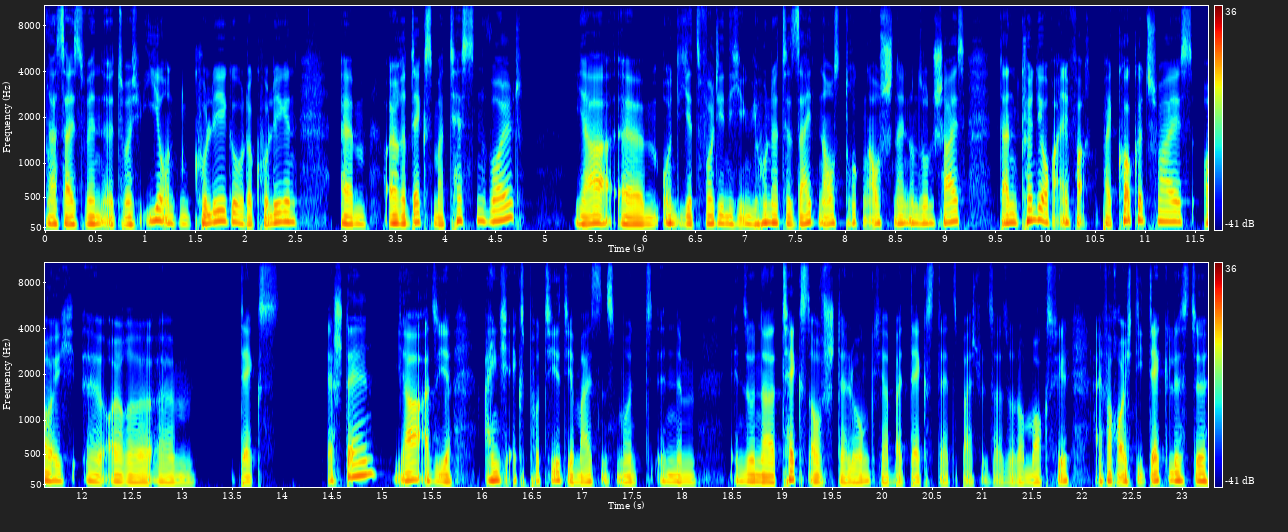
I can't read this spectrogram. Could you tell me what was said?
Das heißt, wenn äh, zum Beispiel ihr und ein Kollege oder Kollegin ähm, eure Decks mal testen wollt, ja, ähm, und jetzt wollt ihr nicht irgendwie hunderte Seiten ausdrucken, ausschneiden und so einen Scheiß, dann könnt ihr auch einfach bei Cockatrice euch äh, eure ähm, Decks erstellen. Ja, also ihr eigentlich exportiert ihr meistens nur in, einem, in so einer Textaufstellung, ja bei Deckstats beispielsweise oder Moxfield, einfach euch die Deckliste,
